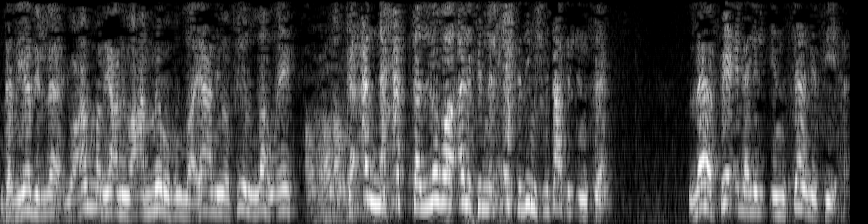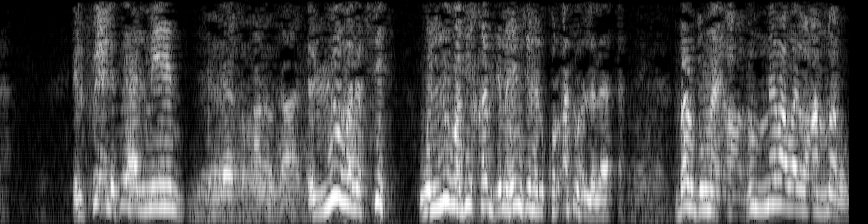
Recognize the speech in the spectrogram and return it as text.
ده بيد الله. يعمر يعني يعمره الله. يعني يطيل الله إيه؟ كأن حتى اللغة قالت إن الحتة دي مش بتاعت الإنسان. لا فعل للإنسان فيها. الفعل فيها المين الله سبحانه وتعالى. اللغة نفسها. واللغة دي قبل ما ينزل القرآن ولا لا؟ برضه ما عمر ويعمر.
